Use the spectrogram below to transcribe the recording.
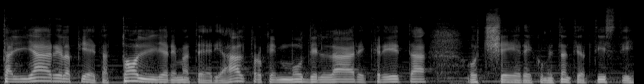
tagliare la pietra, togliere materia, altro che modellare creta o cere come tanti artisti.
